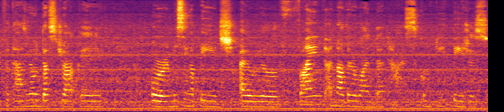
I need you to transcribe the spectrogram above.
if it has no dust jacket or missing a page I will find another one that has complete pages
